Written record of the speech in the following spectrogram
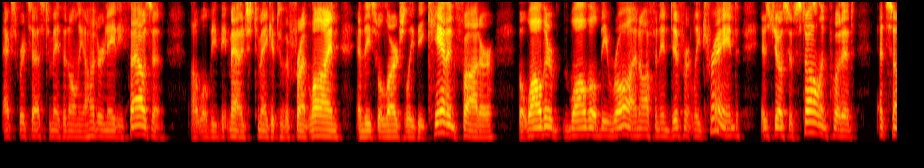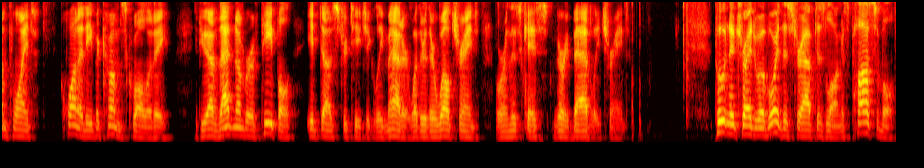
experts estimate that only 180,000 uh, will be managed to make it to the front line, and these will largely be cannon fodder. But while they're while they'll be raw and often indifferently trained, as Joseph Stalin put it, at some point, quantity becomes quality. If you have that number of people, it does strategically matter, whether they're well trained or, in this case, very badly trained. Putin had tried to avoid this draft as long as possible,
